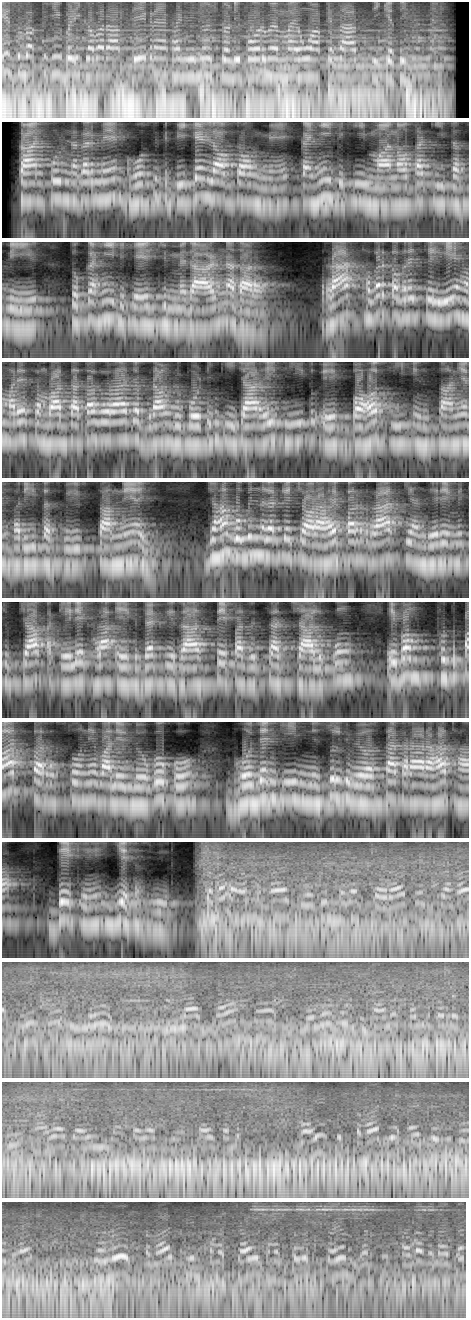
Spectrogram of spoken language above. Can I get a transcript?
इस वक्त की बड़ी खबर आप देख रहे हैं न्यूज़ 24 में। मैं हूँ आपके साथ सीके सिंह। कानपुर नगर में घोषित वीकेंड लॉकडाउन में कहीं दिखी मानवता की तस्वीर तो कहीं दिखे जिम्मेदार नदारत रात खबर कवरेज के लिए हमारे संवाददाता द्वारा जब ग्राउंड रिपोर्टिंग की जा रही थी तो एक बहुत ही इंसानियत भरी तस्वीर सामने आई। जहाँ गोविंद नगर के चौराहे पर रात के अंधेरे में चुपचाप अकेले खड़ा एक व्यक्ति रास्ते पर रिक्शा चालकों एवं फुटपाथ पर सोने वाले लोगों को भोजन की निशुल्क व्यवस्था करा रहा था, देखें ये तस्वीर। समय हम हैं गोविंद नगर चौराहे पर जहाँ एक और लोग लॉकडाउन में लोगों ने दुकानें बंद कर रखी, आवाजाही, यातायात व्यवस्थाएँ कम। वहीं कुछ समाज में ऐसे भी लोग हैं जो लोग समाज की इन समस्याओं को समझते हुए स्वयं घर से खाना बनाकर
